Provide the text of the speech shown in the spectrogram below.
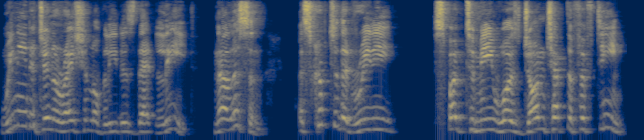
we need a generation of leaders that lead. Now listen a scripture that really spoke to me was John chapter 15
